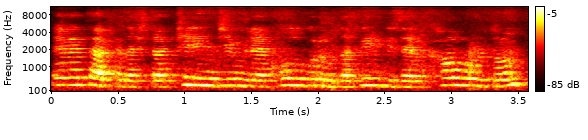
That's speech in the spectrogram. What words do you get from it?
Evet arkadaşlar pirincimle bulgurumu bir güzel kavurdum.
